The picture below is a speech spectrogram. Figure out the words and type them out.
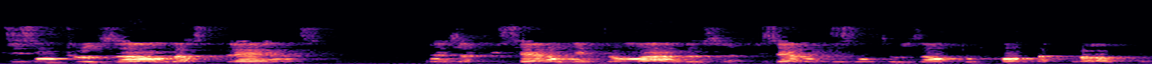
desintrusão das terras. Né? Já fizeram retomadas, já fizeram desintrusão por conta própria.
